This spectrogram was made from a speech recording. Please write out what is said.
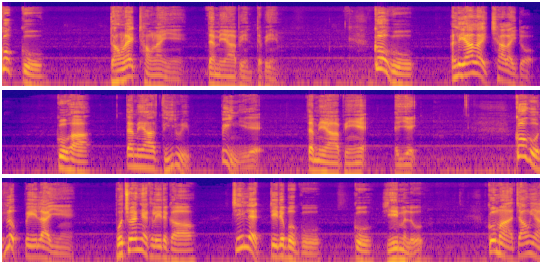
ကုတ်ကိုဒေါင်လိုက်ထောင်လိုက်ရင်တမယာပင်တပင်ကို့ကိုအလျားလိုက်ချလိုက်တော့ကိုဟာတမယာသီးတွေပြိနေတဲ့တမယာပင်ရဲ့အရေးကို့ကိုလှုပ်ပေးလိုက်ရင်ဘွချွဲငှက်ကလေးတကောင်ကြေးလက်တေးတစ်ပုတ်ကို ကိုရေးမလို့ကိုမှအကြောင်းအရာ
